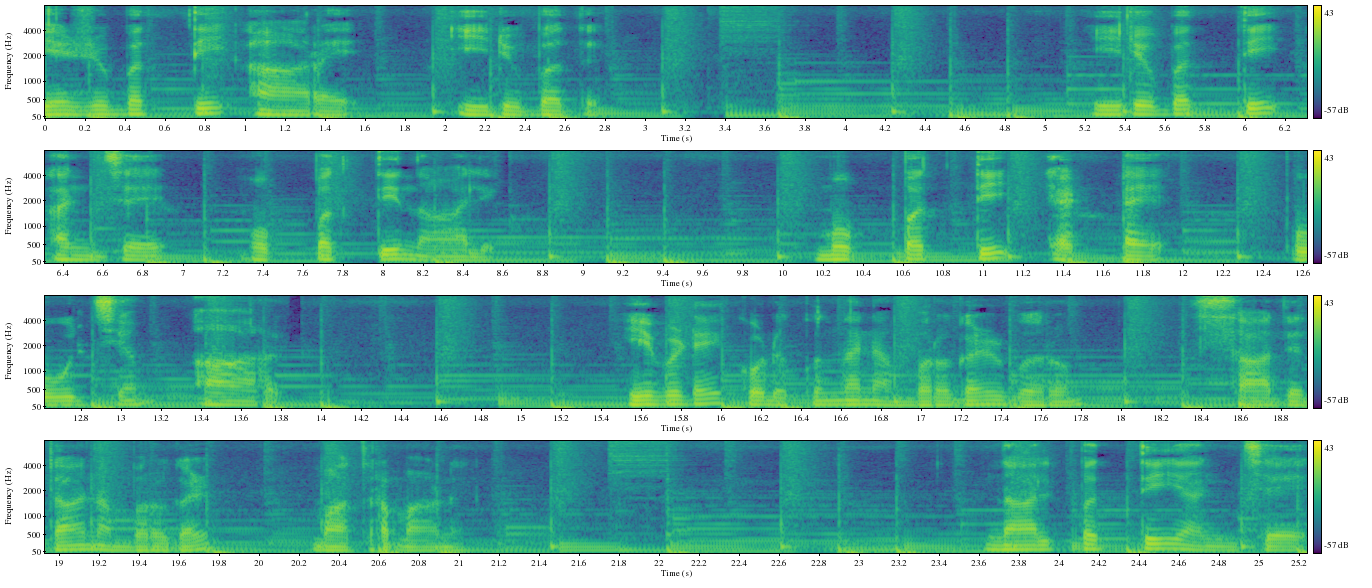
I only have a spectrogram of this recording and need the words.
എഴുപത്തി ആറ് ഇരുപത് ഇരുപത്തി അഞ്ച് മുപ്പത്തി നാല്. മുപ്പത്തി എട്ട് പൂജ്യം ആറ്. ഇവിടെ കൊടുക്കുന്ന നമ്പറുകൾ വെറും സാധ്യതാ നമ്പറുകൾ മാത്രമാണ്. നാൽപ്പത്തി അഞ്ച്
